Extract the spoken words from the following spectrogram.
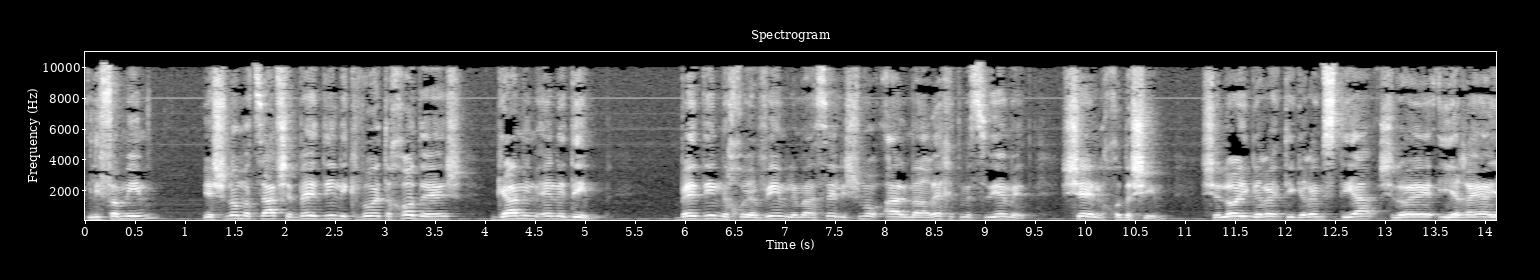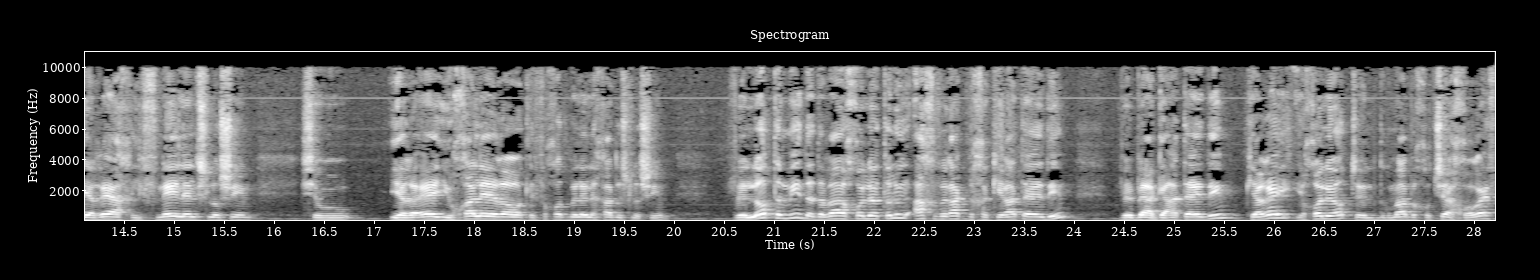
שלפעמים ישנו מצב שבית דין יקבעו את החודש גם אם אין עדים. בית דין מחויבים למעשה לשמור על מערכת מסוימת של חודשים, שלא יגר... תיגרם סטייה, שלא ייראה הירח לפני ליל שלושים, שהוא ייראה, יוכל להיראות לפחות בליל אחד ושלושים, ולא תמיד הדבר יכול להיות תלוי אך ורק בחקירת העדים ובהגעת העדים, כי הרי יכול להיות שלדוגמה בחודשי החורף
